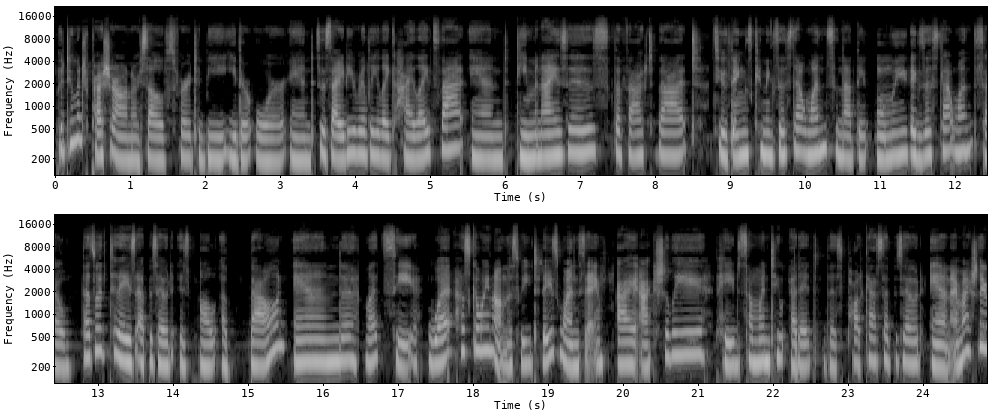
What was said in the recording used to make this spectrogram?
put too much pressure on ourselves for it to be either or. And society really like highlights that and demonizes the fact that two things can exist at once and that they only exist at once. So that's what today's episode is all about about. And let's see what has going on this week. Today's Wednesday. I actually paid someone to edit this podcast episode, and I'm actually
